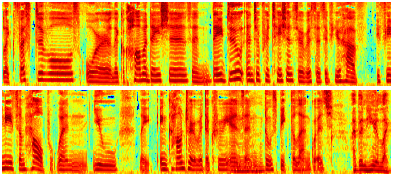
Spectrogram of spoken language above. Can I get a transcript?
like festivals or like accommodations and they do interpretation services if you have if you need some help when you like encounter with the Koreans and mm-hmm. don't speak the language. I've been here like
